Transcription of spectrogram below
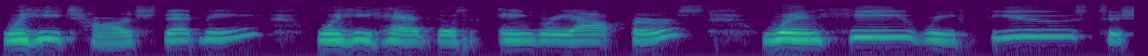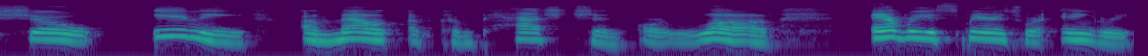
When he charged at me, when he had those angry outbursts, when he refused to show any amount of compassion or love, every experience were angry.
